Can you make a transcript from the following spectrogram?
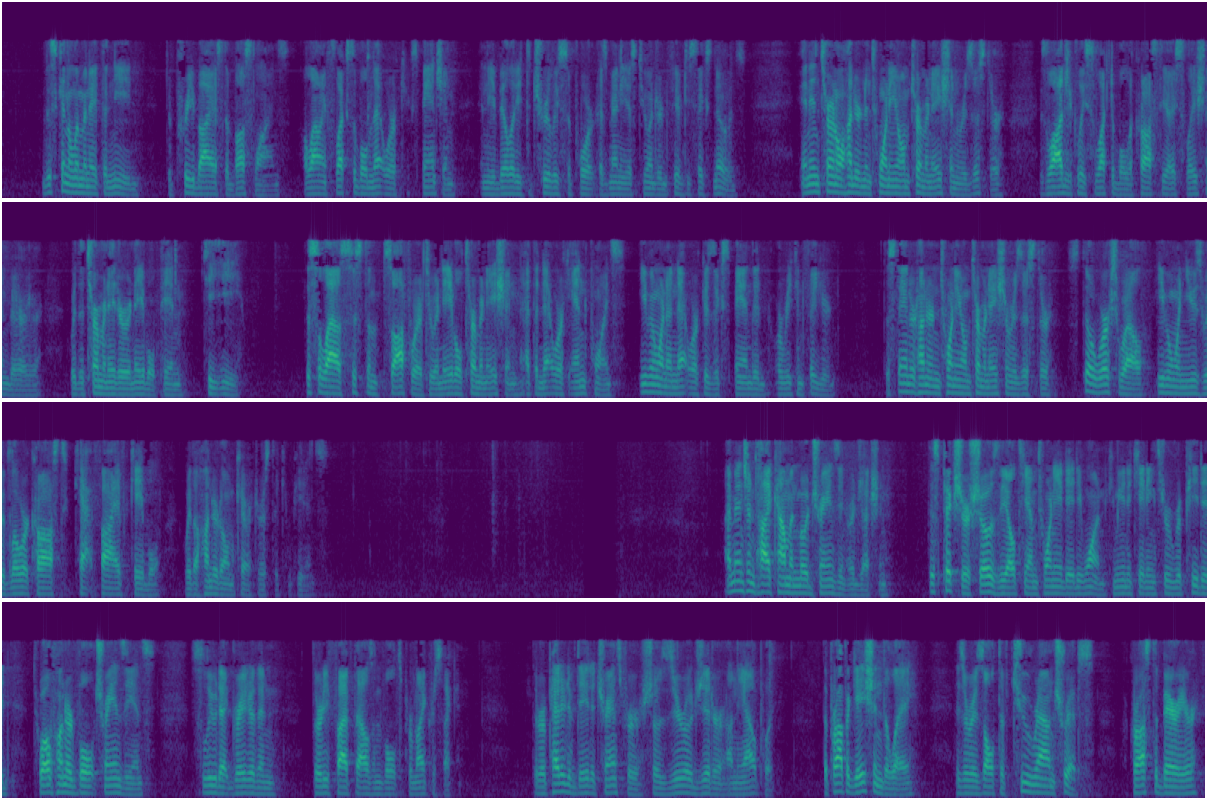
This can eliminate the need to pre-bias the bus lines, allowing flexible network expansion and the ability to truly support as many as 256 nodes. An internal 120 ohm termination resistor is logically selectable across the isolation barrier with the terminator enable pin TE. This allows system software to enable termination at the network endpoints, even when a network is expanded or reconfigured. The standard 120 ohm termination resistor still works well, even when used with lower cost Cat5 cable with 100 ohm characteristic impedance. I mentioned high common mode transient rejection. This picture shows the LTM2881 communicating through repeated 1,200 volt transients slewed at greater than 35,000 volts per microsecond. The repetitive data transfer shows zero jitter on the output. The propagation delay is a result of two round trips across the barrier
